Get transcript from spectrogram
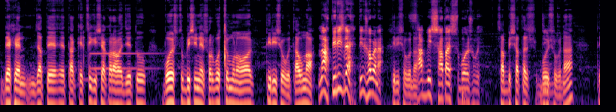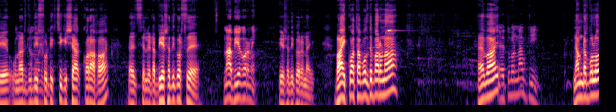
দেখেন যাতে তাকে চিকিৎসা করা হয় যেহেতু বয়স তো বেশি নেই সর্বোচ্চ মনে হয় তিরিশ হবে তাও না? না তিরিশ না তিরিশ হবে না। তিরিশ হবে না? ছাব্বিশ সাতাশ বয়স হবে। ছাব্বিশ সাতাশ বয়স হবে না? তে ওনার যদি সঠিক চিকিৎসা করা হয় ছেলেটা বিয়ে শাদী করছে? না বিয়ে করে নাই। বিয়ে শাদী করে নাই? ভাই কথা বলতে পারো না? হ্যাঁ ভাই। তোমার নাম কি? নামটা বলো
